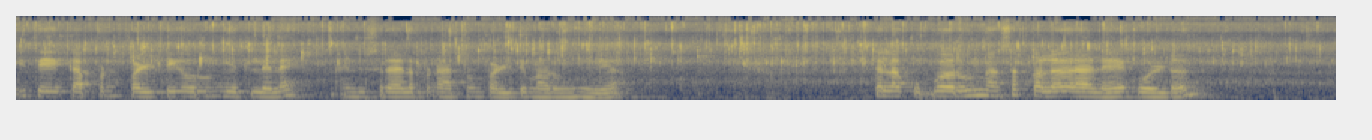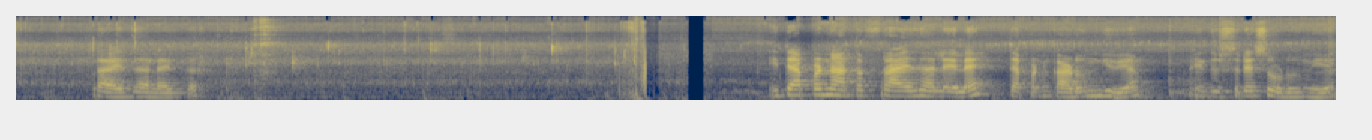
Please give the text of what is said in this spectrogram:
इथे एक आपण पलटी करून घेतलेलं आहे आणि दुसऱ्याला पण आतून पलटी मारून घेऊया. त्याला वरून असा कलर आला आहे गोल्डन फ्राय झाला आहे तर. इथे आपण आता फ्राय झालेलं आहे ते आपण काढून घेऊया आणि दुसरे सोडून घेऊया.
